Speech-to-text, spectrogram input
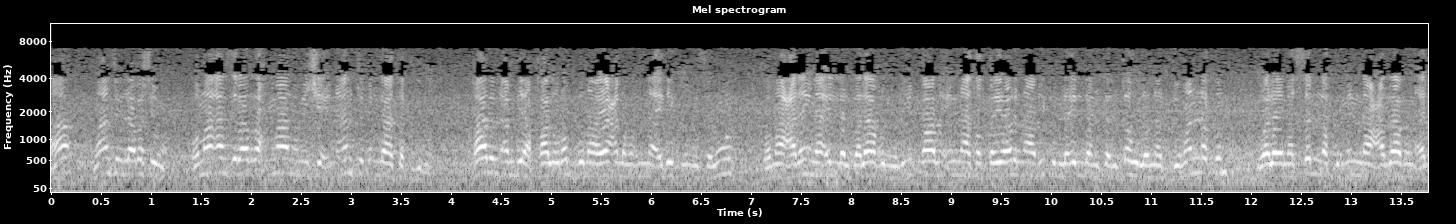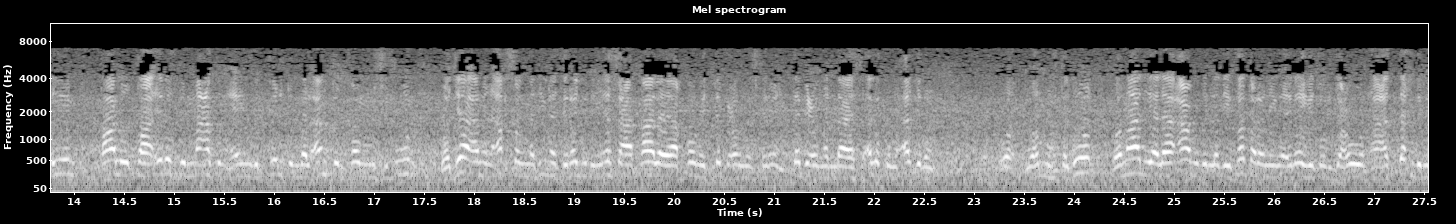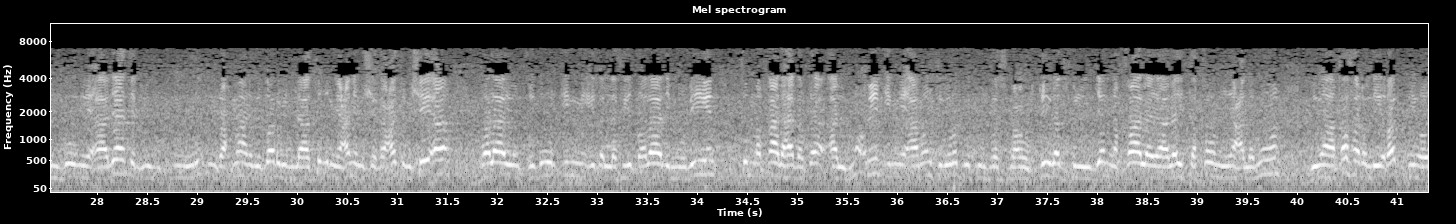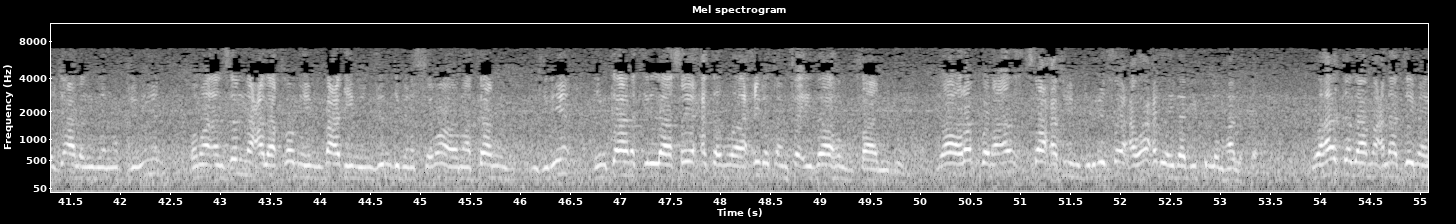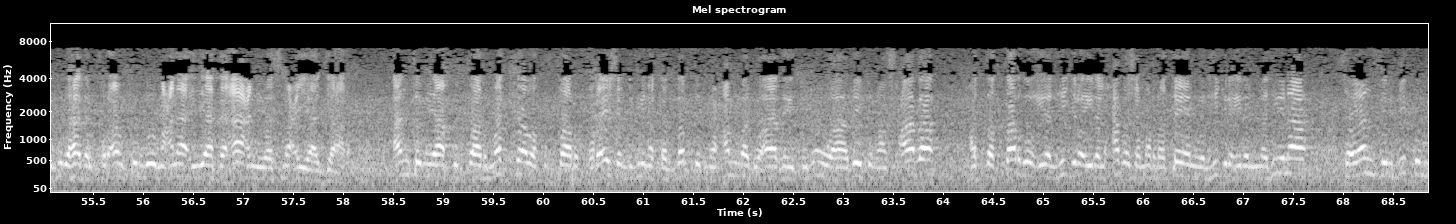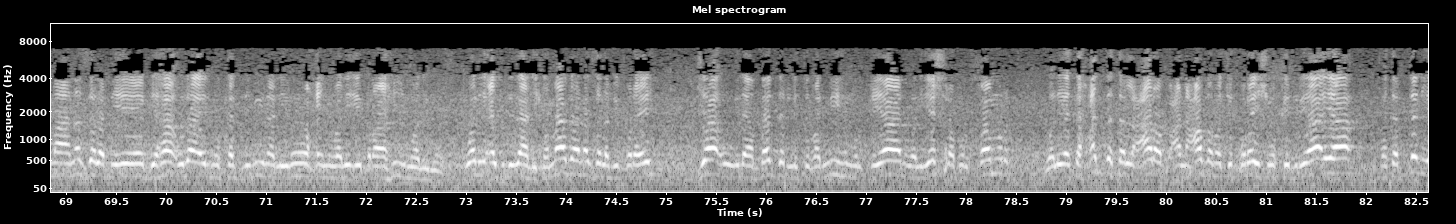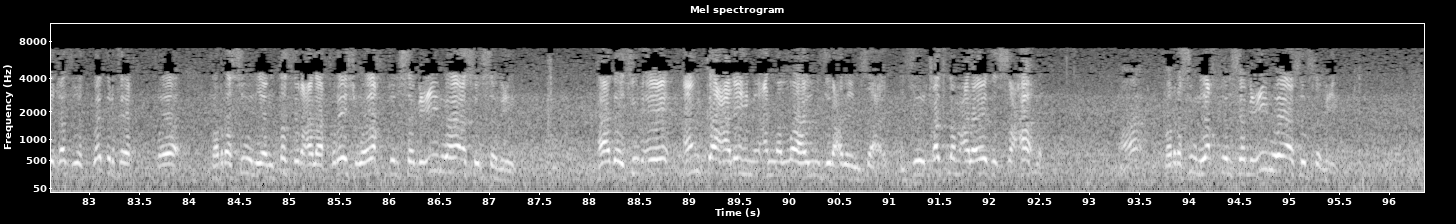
ها؟ ما أنتم إلا بشر. وما أنزل الرحمن من شيء أنتم إلا تكذبون. قال الأنبياء قالوا ربنا يعلم إنا اليكم مرسلون وما علينا إلا البلاغ المبين. قال إنا تطيرنا بكم لئن لم تنتهوا لنرجمنكم وليمسنكم منا عذاب أليم. قالوا طائركم معكم ان ذكرتم بل أنتم قوم مسرفون وجاء من أقصى المدينة رجل يسعى قال يا قوم اتبعوا المرسلين اتبعوا من لا يسألكم اجرا ومهتدون وما لي لا أعبد الذي فطرني وإليه ترجعون أأتخذ من دونه آلهة يريد الرحمن بضر لا تغني عنهم شفاعتهم شيئا ولا ينقذون إني إذا لفي ضلال مبين. ثم قال هذا المؤمن إني آمنت بربكم فاسمعون. قيل ادخل الجنة قال يا ليت قومي يعلمون بما غفر لي ربي وجعلني من المكرمين وما أنزلنا على قومه من بعده من جند من السماء وما كانوا منزلين إن كانت إلا صيحة واحدة فإذا هم خالدون. يا ربنا صاح فيهم جبريل صيحه واحدة وإذا بي كلهم هلكوا وهكذا معناه زي ما يقول هذا القرآن كله معناه إياك أعني واسمعي يا جار. أنتم يا كفار مكة وكفار قريش الذين كذبتم محمد وآذيتموه وآذيتم أصحابه حتى اضطروا إلى الهجرة إلى الحبشة مرتين والهجرة إلى المدينة. سينزل بكم ما نزل بهؤلاء المكذبين لنوح ولإبراهيم ولموسى. ولأجل ذلك ماذا نزل بقريش؟ جاءوا إلى بدر لتغنيهم القيان وليشربوا الخمر وليتحدث العرب عن عظمة قريش وكبريائها فتبتدي غزوة بدر في... في... فالرسول ينتصر على قريش ويقتل سبعين ويأسر سبعين هذا يصير إيه؟ أنكى عليهم أن الله ينزل عليهم ساعد، يصير قتلهم على يد الصحابة. ها؟ فالرسول يقتل سبعين ويأسر سبعين.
